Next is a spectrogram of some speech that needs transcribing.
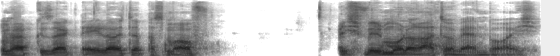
und habe gesagt, ey Leute, pass mal auf, ich will Moderator werden bei euch.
